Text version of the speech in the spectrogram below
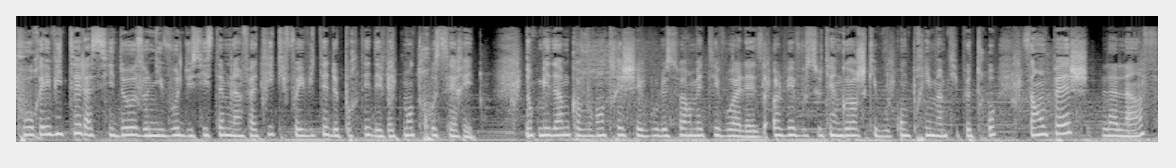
pour éviter l'acidose au niveau du système lymphatique, il faut éviter de porter des vêtements trop serrés. Donc mesdames, quand vous rentrez chez vous le soir, mettez-vous à l'aise, enlevez vos soutiens-gorge qui vous compriment un petit peu trop. Ça empêche la lymphe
